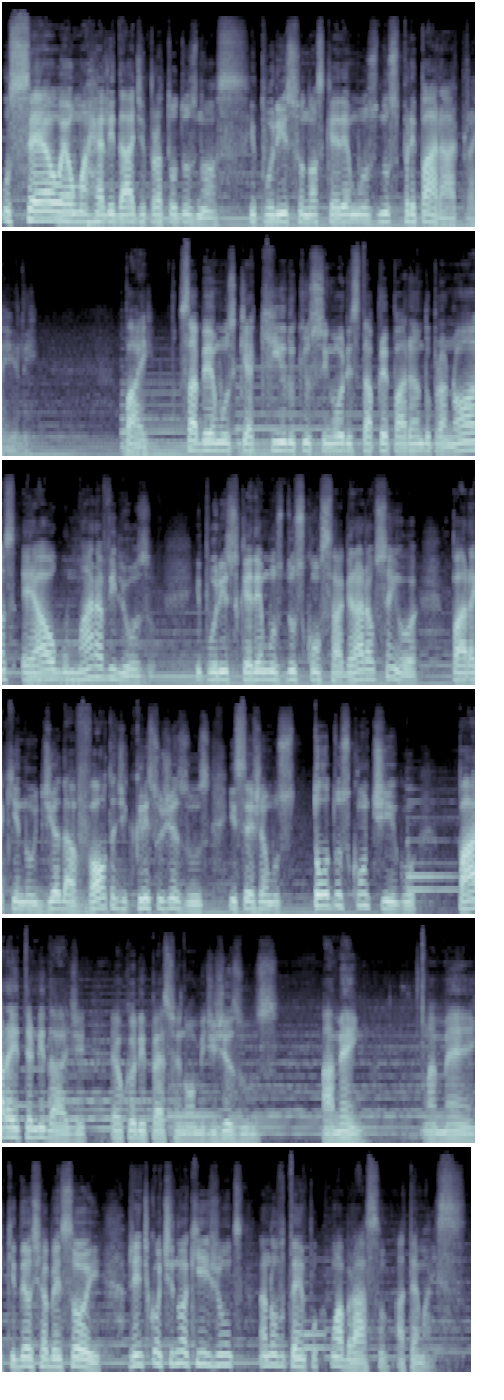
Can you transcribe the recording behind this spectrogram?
o céu é uma realidade para todos nós e por isso nós queremos nos preparar para ele. Pai, sabemos que aquilo que o Senhor está preparando para nós é algo maravilhoso e por isso queremos nos consagrar ao Senhor para que no dia da volta de Cristo Jesus estejamos todos contigo para a eternidade. É o que eu lhe peço em nome de Jesus. Amém. Amém. Que Deus te abençoe. A gente continua aqui juntos na Novo Tempo. Um abraço. Até mais.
